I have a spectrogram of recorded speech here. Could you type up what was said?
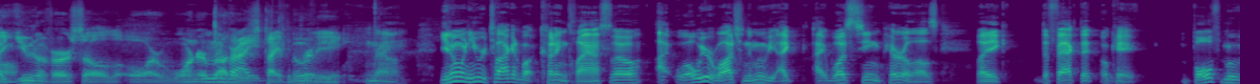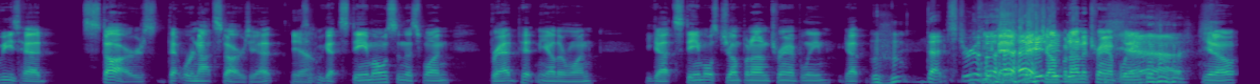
a, a Universal or Warner Mm, Brothers right, type movie. no. Right. You know, when you were talking about cutting class, though, I, while we were watching the movie, I I was seeing parallels, like the fact that okay, both movies had stars that were not stars yet. Yeah. So we got Stamos in this one, Brad Pitt in the other one. You got Stamos jumping on a trampoline. You got That's true. Brad Pitt jumping on a trampoline. Yeah. You know,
